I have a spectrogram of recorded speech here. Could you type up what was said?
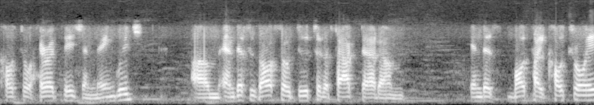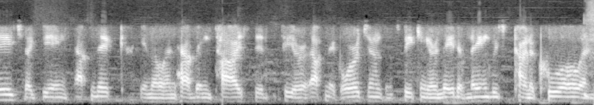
cultural heritage and language. Um, and this is also due to the fact that um, in this multicultural age, like being ethnic, you know, and having ties to, to your ethnic origins and speaking your native language, kind of cool. And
